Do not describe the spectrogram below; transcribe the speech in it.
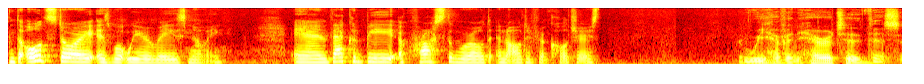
the old story is what we are raised knowing. And that could be across the world in all different cultures. We have inherited this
